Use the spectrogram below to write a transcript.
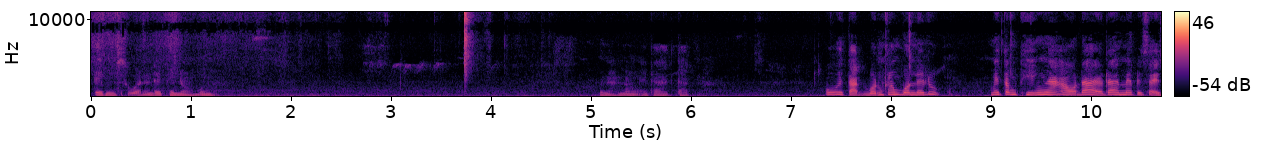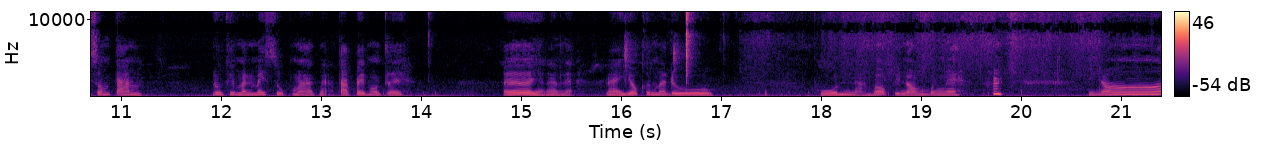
เต็มสวนเลยพี่น้องเบึง คุณนะน้องไอ้ดาตัดอุ้ยตัดบนข้างบนเลยลูก ไม่ต้องทิ้งนะเอาได้เอาได้ไม่ไปใส่ส้มตำลูกที่มันไม่สุกมากนะ่ะ ตัดไปหมดเลย เออ อย่างนั้นแหละ ไหนยกขึ้นมาดูพูนนะบอกพี่น้องเบึงเนี่ยพี่น้อง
